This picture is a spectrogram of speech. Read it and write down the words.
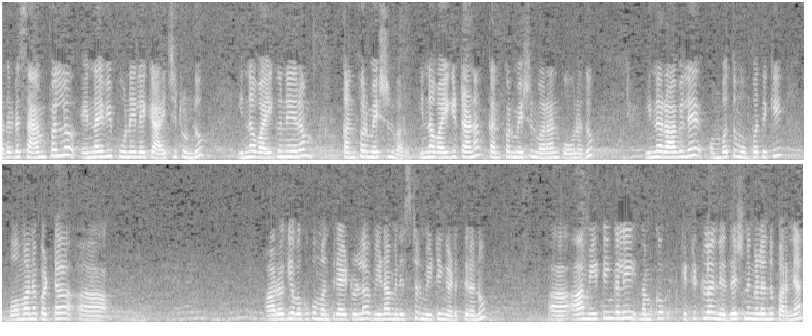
അവരുടെ സാമ്പിൾ എൻ ഐ വി പൂനെയിലേക്ക് അയച്ചിട്ടുണ്ട്. ഇന്ന് വൈകുന്നേരം കൺഫർമേഷൻ വരും. ഇന്ന വൈകിട്ടാണ് കൺഫർമേഷൻ വരാൻ പോകുന്നത്. ഇന്ന് രാവിലെ ഒമ്പത് മുപ്പത്തിക്ക് ബഹുമാനപ്പെട്ട ആരോഗ്യ വകുപ്പ് മന്ത്രിയായിട്ടുള്ള വീണ മിനിസ്റ്റർ മീറ്റിംഗ് എടുത്തിരുന്നു. ആ, മീറ്റിംഗിൽ നമുക്ക് കിട്ടിയിട്ടുള്ള നിർദ്ദേശങ്ങൾ എന്ന് പറഞ്ഞാൽ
